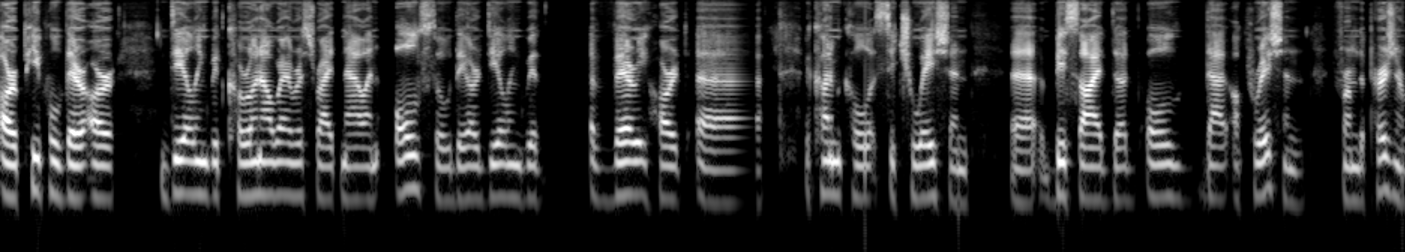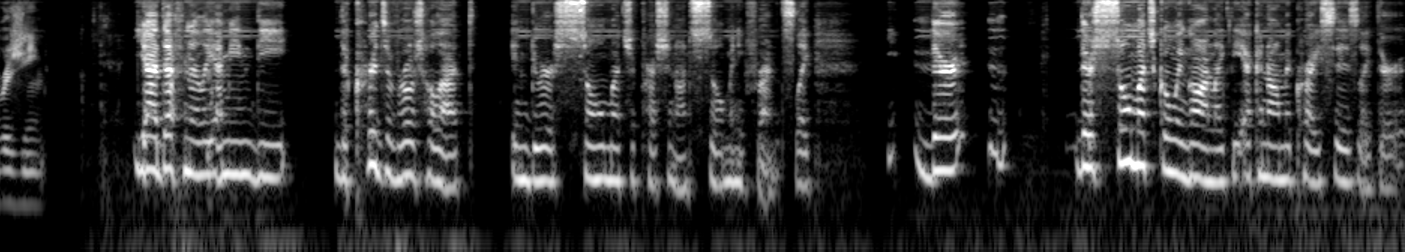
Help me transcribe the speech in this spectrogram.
our people there are dealing with coronavirus right now and also they are dealing with a very hard uh, economical situation uh, beside the, all that operation from the Persian regime. Yeah, definitely. I mean, the the Kurds of Rojhelat endure so much oppression on so many fronts. Like, there there's so much going on, like the economic crisis, like they're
